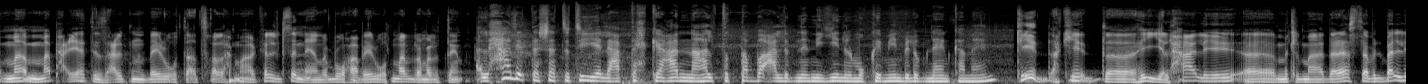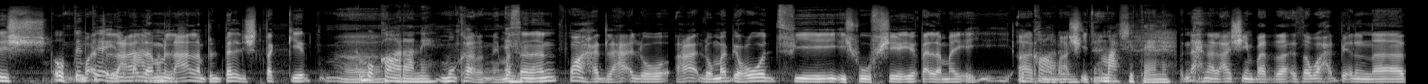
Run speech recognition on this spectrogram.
ما ما بحياتي زعلت من بيروت اتصالح معها كل سنة أنا بروح على بيروت مرة مرتين. الحالة التشتتية اللي عم تحكي عنها هل تطبق على اللبنانيين المقيمين بلبنان كمان؟ أكيد أكيد. هي الحالة آه، مثل ما درستها بتبلش وقت العالم العالم بتبلش تفكر آه، مقارنة. مقارنة. مثلا واحد عقله عقله ما بيعود في يشوف شيء بلا ما يقارن مع شيء ثاني مع شيء ثاني نحن اللي عايشين برا إذا واحد بيقول لنا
